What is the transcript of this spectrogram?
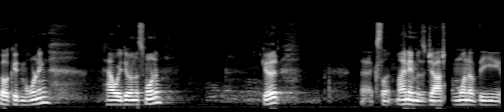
Well, good morning. How are we doing this morning? Good. Excellent. My name is Josh. I'm one of the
